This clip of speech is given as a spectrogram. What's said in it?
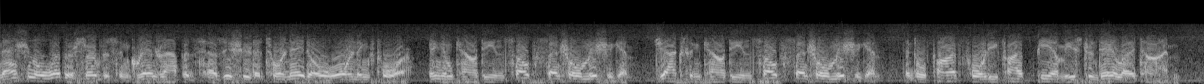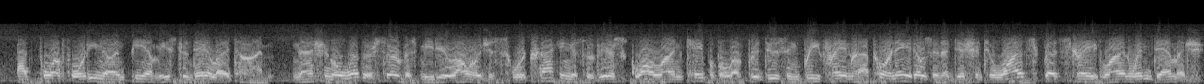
National Weather Service in Grand Rapids has issued a tornado warning for Ingham County in south central Michigan, Jackson County in south central Michigan until 5.45 p.m. Eastern Daylight Time. At 4.49 p.m. Eastern Daylight Time, National Weather Service meteorologists were tracking a severe squall line capable of producing brief rain-wrapped tornadoes in addition to widespread straight-line wind damage.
